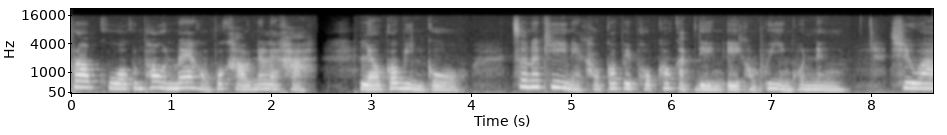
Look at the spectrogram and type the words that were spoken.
ครอบครัวคุณพ่อคุณแม่ของพวกเขานั่นแหละค่ะ แล้วก็บิงโก เจ้าหน้าที่เนี่ยเขาก็ไปพบเข้ากับ DNA ของผู้หญิงคนหนึ่งชื่อว่า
